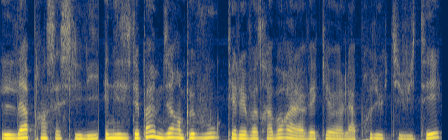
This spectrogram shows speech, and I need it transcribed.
la princesse Lily. Et n'hésitez pas à me dire un peu vous quel est votre rapport avec euh, la productivité.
